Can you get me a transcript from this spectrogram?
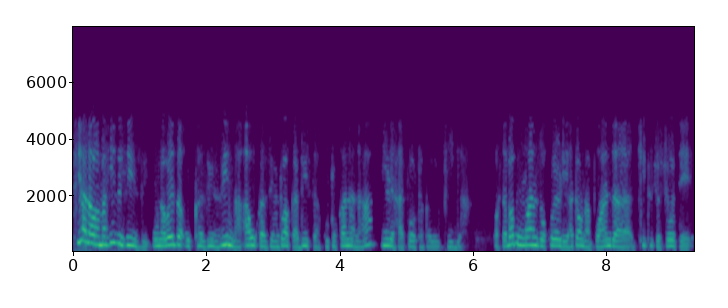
pia lawama hizi hizi unaweza ukazizima au ukaziondoa kabisa kutokana na ile hatua utakayopiga, kwa sababu mwanzo kweli, hata unapoanza kitu chochote,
